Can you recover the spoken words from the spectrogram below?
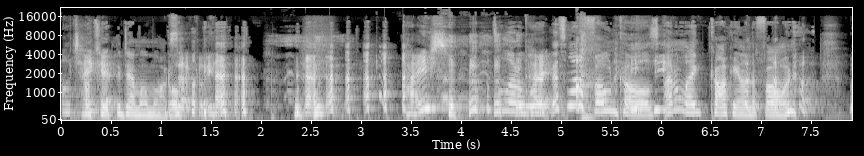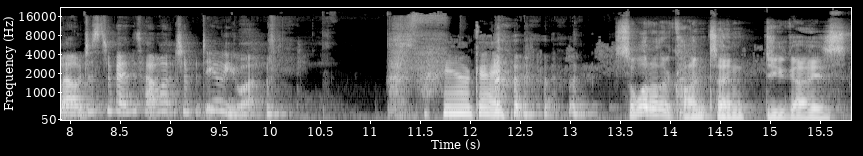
I'll I'll take, take it. the demo model. Exactly. Kate? That's a lot of work. That's a lot of phone calls. I don't like talking on the phone. well, it just depends how much of a deal you want. Yeah, okay. so, what other content do you guys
